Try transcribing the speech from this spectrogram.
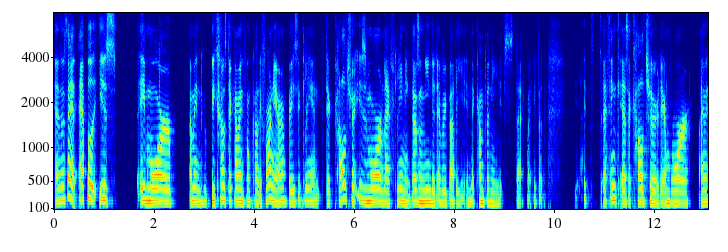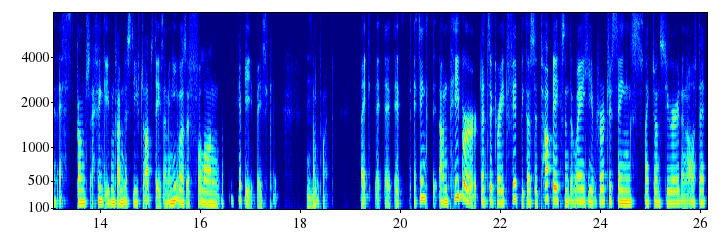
as I said, Apple is a more, I mean, because they're coming from California, basically, and their culture is more left leaning. Doesn't mean that everybody in the company is that way, but Yeah. it's, I think, as a culture, they're more, I, I from, I think, even from the Steve Jobs days. I mean, he was a full on hippie, basically, at some mm-hmm. point. Like, it, it, I think on paper, that's a great fit because the topics and the way he approaches things, like Jon Stewart and all of that,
